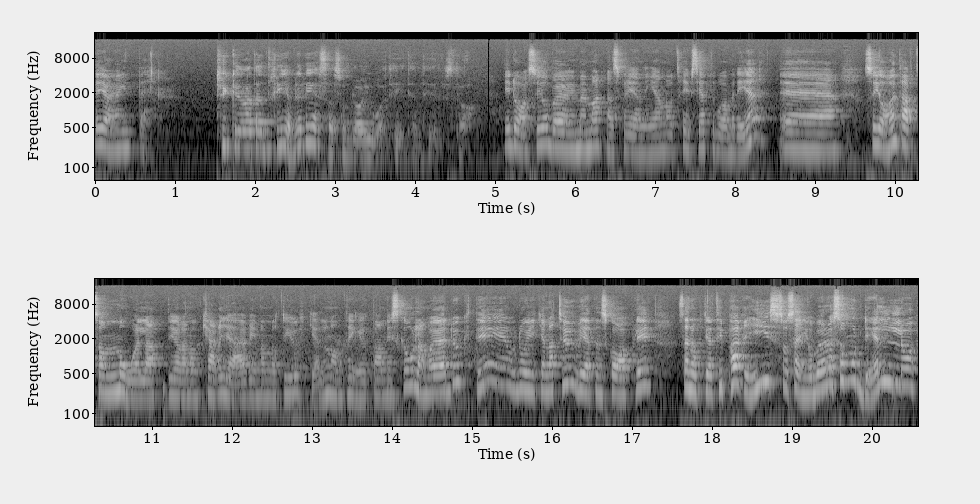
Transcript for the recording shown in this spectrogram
det gör jag inte. Tycker du att det är en trevlig resa som du har gjort hittills då? Idag så jobbar jag ju med marknadsföreningen och trivs jättebra med det. Eh, så jag har inte haft som mål att göra någon karriär inom något yrke eller någonting utan i skolan var jag duktig och då gick jag naturvetenskaplig. Sen åkte jag till Paris och sen jobbade jag som modell och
